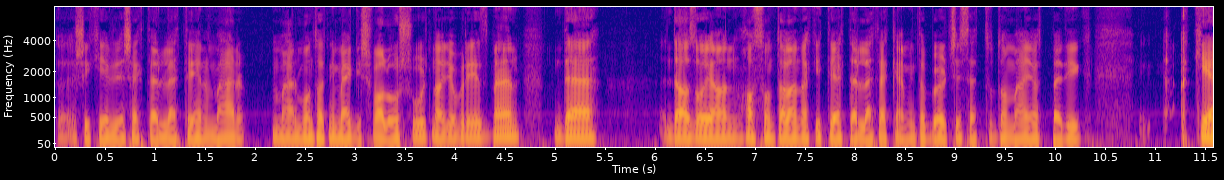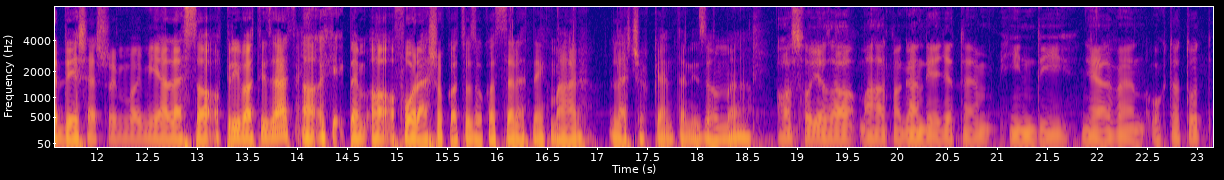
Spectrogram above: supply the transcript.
ö, képzések területén már, már mondhatni meg is valósult nagyobb részben, de de az olyan haszontalannak ítélt területeken, mint a bölcsészettudományot pedig kérdéses, hogy majd milyen lesz a, a privatizáció. A, a, a forrásokat, azokat szeretnék már lecsökkenteni zömmel. Az, hogy ez a Mahatma Gandhi Egyetem hindi nyelven oktatott,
